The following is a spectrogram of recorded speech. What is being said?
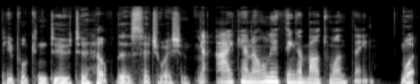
people can do to help this situation? I can only think about one thing. What?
